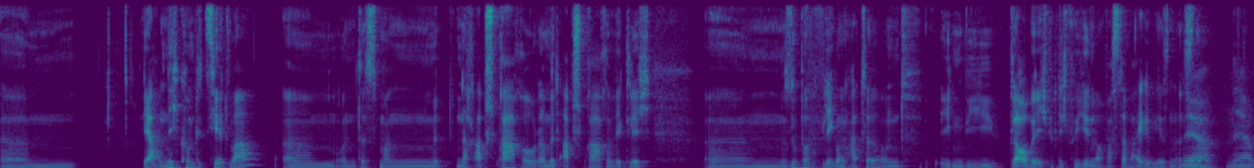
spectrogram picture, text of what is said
ähm, ja, nicht kompliziert war ähm, und dass man mit, nach Absprache oder mit Absprache wirklich äh, eine super Verpflegung hatte und irgendwie, glaube ich, wirklich für jeden auch was dabei gewesen ist. Ja, ne? ja.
